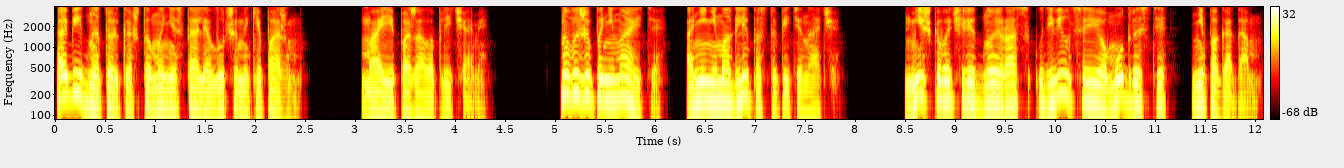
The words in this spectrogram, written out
«Обидно только, что мы не стали лучшим экипажем. Майи пожала плечами. «Но вы же понимаете, они не могли поступить иначе». Мишка в очередной раз удивился ее мудрости не по годам.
